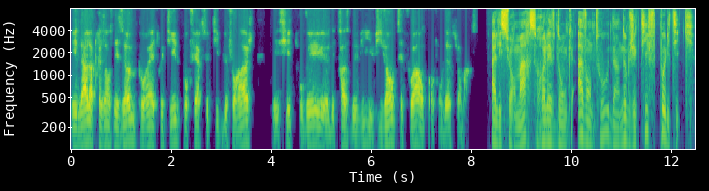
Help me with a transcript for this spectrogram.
Et là, la présence des hommes pourrait être utile pour faire ce type de forage et essayer de trouver euh, des traces de vie vivantes, cette fois en profondeur sur Mars. Aller sur Mars relève donc avant tout d'un objectif politique.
